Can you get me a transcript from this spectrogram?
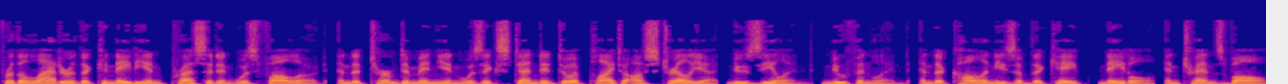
For the latter the Canadian precedent was followed, and the term Dominion was extended to apply to Australia, New Zealand, Newfoundland, and the colonies of the Cape, Natal, and Transvaal,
